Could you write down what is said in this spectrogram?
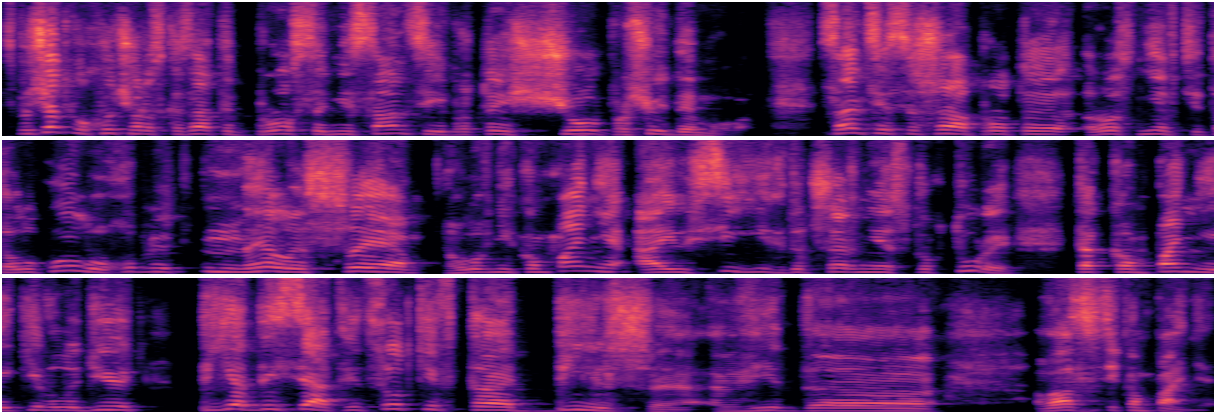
Спочатку хочу розказати про самі санкції, про те, що про що йде мова. Санкції США проти Роснефті та Лукойлу охоплюють не лише головні компанії, а й усі їх дочерні структури та компанії, які володіють 50% та більше від. Е, власності компанії,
